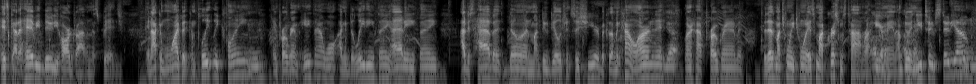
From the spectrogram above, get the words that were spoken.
It's got a heavy duty hard drive in this bitch. And I can wipe it completely clean Mhm. and program anything I want. I can delete anything, add anything. I just haven't done my due diligence this year because I've been kind of learning it, Yeah. learn how to program it. But that's my 2020. It's my Christmas time right here, man. I'm doing okay. YouTube Studio Mhm.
